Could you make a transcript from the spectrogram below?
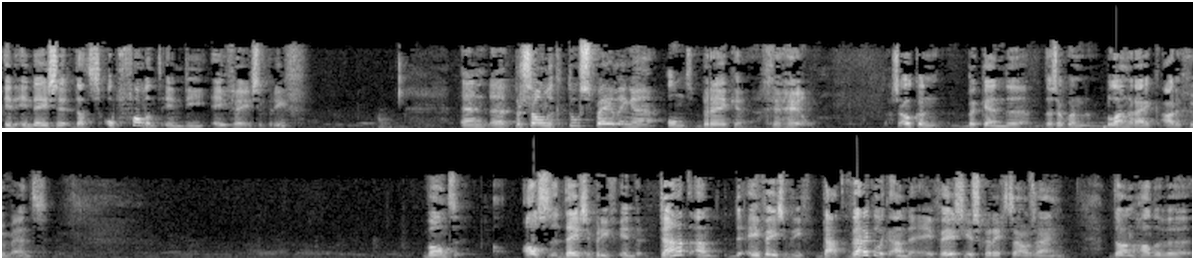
in, in deze, dat is opvallend in die Efezebrief. En uh, persoonlijke toespelingen ontbreken geheel. Dat is ook een bekende, dat is ook een belangrijk argument. Want als deze brief inderdaad aan de Efezebrief daadwerkelijk aan de Efeziërs gericht zou zijn, dan, hadden we,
